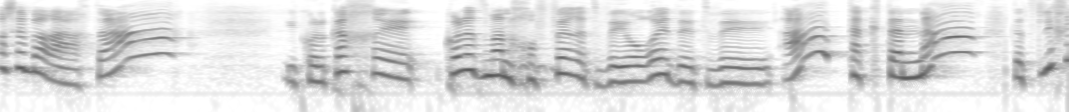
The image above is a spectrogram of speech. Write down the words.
או שברחת? היא כל כך, אה, כל הזמן חופרת ויורדת, ואת, הקטנה, תצליחי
